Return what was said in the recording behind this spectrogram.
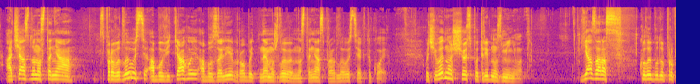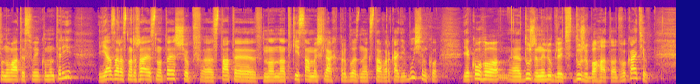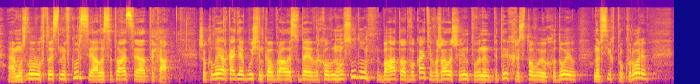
А час до настання справедливості або відтягує, або взагалі робить неможливим настання справедливості як такої. Очевидно, щось потрібно змінювати. Я зараз, коли буду пропонувати свої коментарі, я зараз наражаюсь на те, щоб е, стати на, на такий самий шлях приблизно, як став Аркадій Бущенко, якого е, дуже не люблять дуже багато адвокатів. Е, можливо, хтось не в курсі, але ситуація така що коли Аркадія Бущенка обрали суддею Верховного суду, багато адвокатів вважали, що він повинен піти хрестовою ходою на всіх прокурорів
